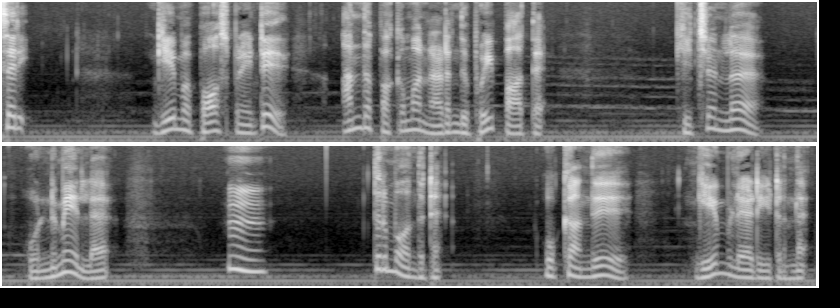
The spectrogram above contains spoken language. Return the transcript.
சரி கேமை பாஸ் பண்ணிவிட்டு அந்த பக்கமாக நடந்து போய் பார்த்தேன். கிச்சனில் ஒன்றுமே இல்லை. ம். திரும்ப வந்துட்டேன். உட்காந்து கேம் விளையாடிட்டு இருந்தேன்.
